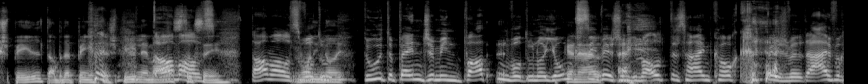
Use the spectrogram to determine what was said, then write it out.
gespielt, aber da bin ich der Spielemaster Damals, gewesen. damals wo Wo du, noch- du, der Benjamin Button, wo du noch jung Genau. bist und im Altersheim gehockt bist, weil du einfach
